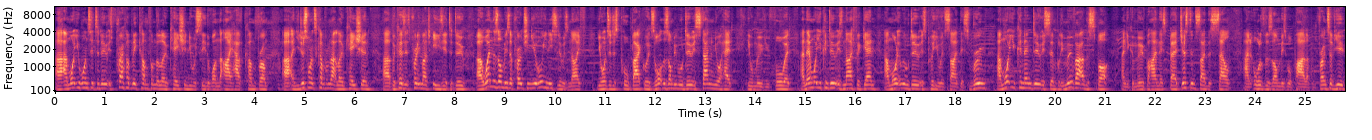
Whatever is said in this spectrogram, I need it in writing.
uh, and what you wanted to do is preferably come from the location you will see the one that I have come from uh, and you just want it to come from that location uh, because it's pretty much easier to do. Uh, when the zombie is approaching you all you need to do is knife. You want to just pull backwards. What the zombie will do is stand on your head, he will move you forward and then what you can do is knife again and what it will do is put you inside this room and what you can then do is simply move out of the spot and you can move behind this bed just inside the cell and all of the zombies will pile up in front of you.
